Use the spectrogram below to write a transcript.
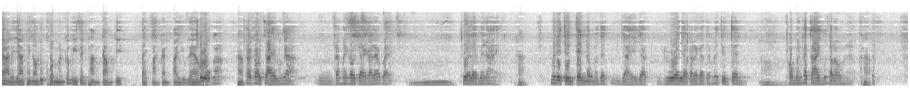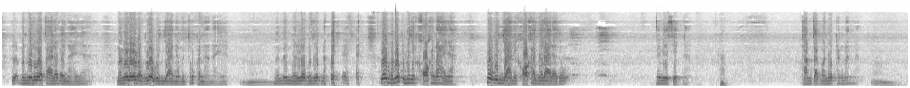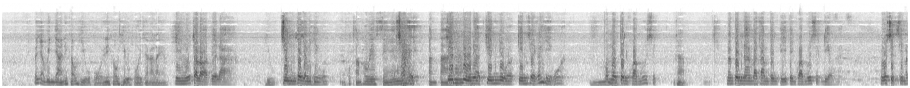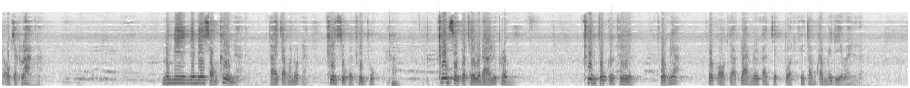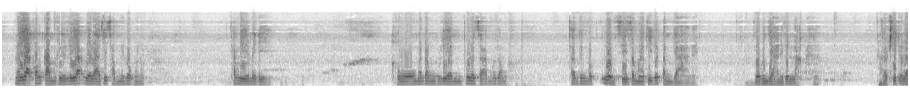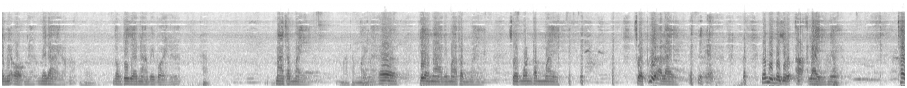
ย่าหรือญาติพี่น้องทุกคนมันก็มีเส้นทางกรรมที่แตกต่างกันไปอยู่แล้วถูกอะครับถ้าเข้าใจมันก็อืมถ้าไม่เข้าใจกันแล้วไปอืมช่วยอะไรไม่ได้ครับไม่ได้ตื่นเต้นหรอกมันจะใหญ่อยากรวยอยากอะไรก็แต่ไม่ตื่นเต้นอ๋อเพราะมันก็ตายเหมือนกับเราเนี่ยครับมันไม่รู้ว่าตายแล้วไปไหนเนี่ย มันไม่รู้หรอกโลกวิญญาณเนี่ยมันทุกข์ขนาดไหนอืมมันไม่เหมือนโลกมนุษย์นะโลกมนุษย์มันยังขอกันได้นะโลกวิญญาณเนี่ยขอใครไม่ได้แล้วทุก ไม่มีสิทธิ์นะครับทำจากมนุษย์ทั้งนั้นนะอืมแล้วอย่างวิญญาณที่เขาหิวโหยนี่เขาหิวโหยจากอะไรครับหิวตลอดเวลา หิวกินก็ยังหิวพวกสัมภเวสีใช่ต่างๆ กินอยู่เนี่ย กินอยู่อะกินเสร็จก็หิวอะอืเพราะมันเป็นความรู้สึกครับ มันเป็นนามธรรมเป็นผีเป็นความรู้สึกเดียวอะรู้สึกที่มันออกจากร่างอะมันมีมันมีสองคลื่นเนี่ยตายจากมนุษย์นะ คลื่นสุขกับคลื่นทุกข์ครับคลื่นสุขกับเทวดาหรือพรหมคลื่นทุกข์ก็คือพวกเนี้ยพวกออกจากร่างโดยการเจ็บปวดคือทำกรรมไม่ดีไว้นั่นแหละระยะของกรรมคือระยะเวลาที่ทำในโลกมนุษย์ ทั้งดีและไม่ดีโหมันต้องเรียนพุทธศาสนาก็ต้องท่านถึงบอกเรื่องศีลสมาธิและปัญญาไงตัวปัญญานี่เป็นหลักนะฮะครับ ถ้าคิดอะไรไม่ออกเนี่ย ไม่ได้หรอกครับโอ้โหต้องพิจารณาบ่อยๆนะฮะครับมาทำไม มาทำไม เออพิจารณาเนี่ยมาทำไม สวดมนต์ทำไม สวดเพื่ออะไรแล้วมีประโยชน์อะไรเนี่ย ถ้า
